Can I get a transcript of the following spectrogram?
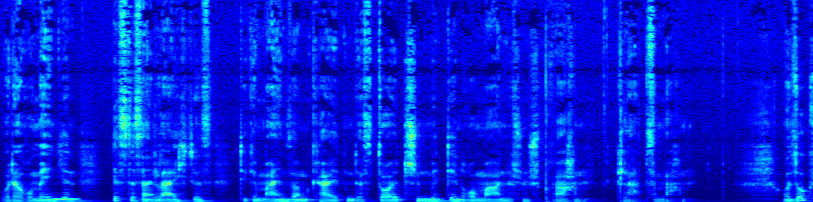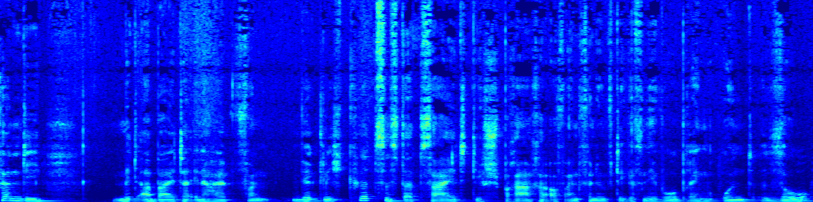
oder Rumänien, ist es ein leichtes, die Gemeinsamkeiten des Deutschen mit den romanischen Sprachen klarzumachen. Und so können die Mitarbeiter innerhalb von wirklich kürzester Zeit die Sprache auf ein vernünftiges Niveau bringen und so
